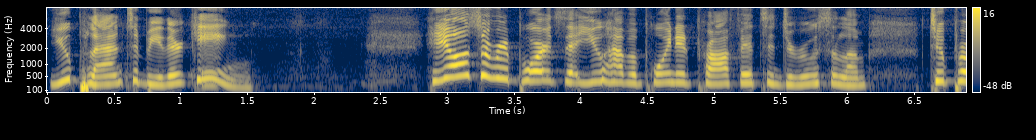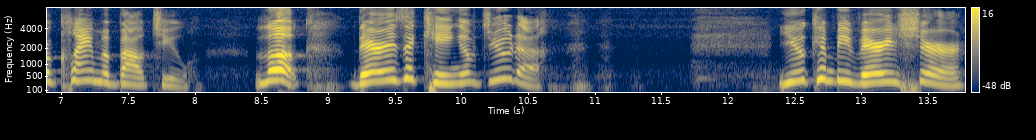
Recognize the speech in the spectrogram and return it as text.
you plan to be their king. He also reports that you have appointed prophets in Jerusalem to proclaim about you Look, there is a king of Judah. You can be very sure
